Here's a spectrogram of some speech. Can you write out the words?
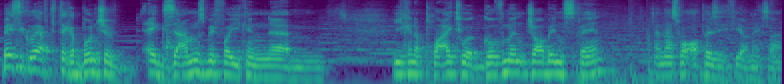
Basically, you have to take a bunch of exams before you can um, you can apply to a government job in Spain, and that's what oposiciones are.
